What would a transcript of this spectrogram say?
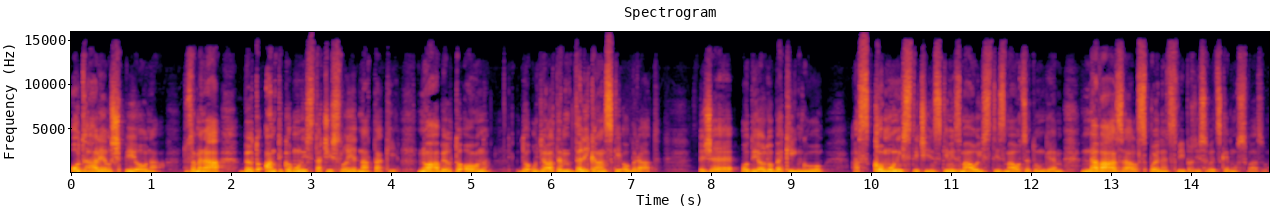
odhalil špiona. To znamená, byl to antikomunista číslo jedna taky. No a byl to on, kdo udělal ten velikánský obrat, že odjel do Pekingu a s komunisty čínskými, s maoisty, s Mao Tse-tungem navázal spojenectví proti Sovětskému svazu.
